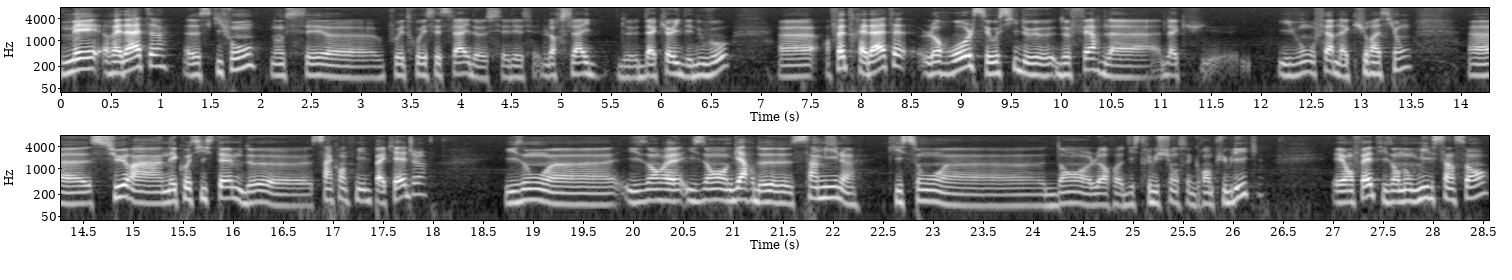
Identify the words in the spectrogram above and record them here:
Mais Red Hat, ce qu'ils font, donc vous pouvez trouver ces slides, c'est leurs slides d'accueil des nouveaux. en fait, Red Hat, leur rôle, c'est aussi de, faire de la, ils vont faire de la curation sur un écosystème de 50 000 packages. Ils, ont, ils, en, ils en gardent 5000 qui sont euh, dans leur distribution grand public. Et en fait, ils en ont 1500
